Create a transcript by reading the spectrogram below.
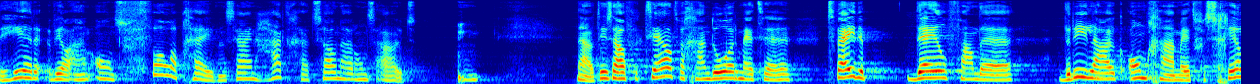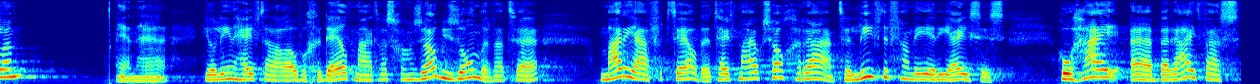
de Heer wil aan ons volop geven. Zijn hart gaat zo naar ons uit. nou, het is al verteld, we gaan door met het tweede deel van de drieluik omgaan met verschillen. En uh, Jolien heeft er al over gedeeld, maar het was gewoon zo bijzonder wat uh, Maria vertelde. Het heeft mij ook zo geraakt. De liefde van de Heer Jezus. Hoe hij uh, bereid was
